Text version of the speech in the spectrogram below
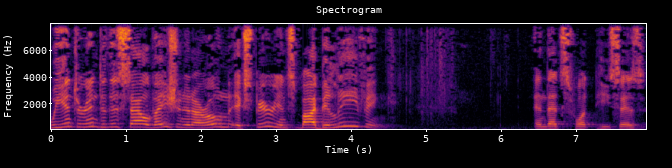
we enter into this salvation in our own experience by believing. And that's what he says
